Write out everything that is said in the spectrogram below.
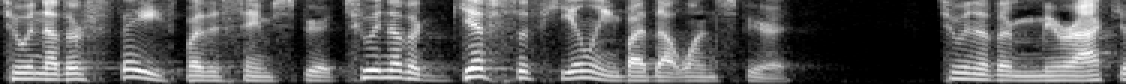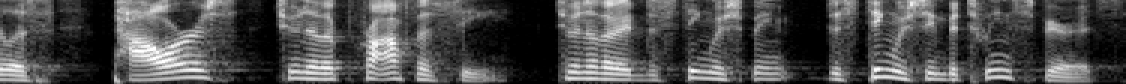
to another, faith by the same Spirit, to another, gifts of healing by that one Spirit, to another, miraculous powers, to another, prophecy, to another, distinguishing, distinguishing between spirits,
